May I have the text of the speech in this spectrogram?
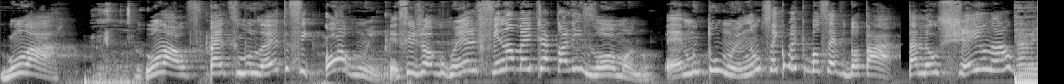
Vamos lá. Vamos lá, o Pet Simulator ficou ruim. Esse jogo ruim, ele finalmente atualizou, mano. É muito ruim. Eu não sei como é que meu servidor tá, tá meio cheio, né?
